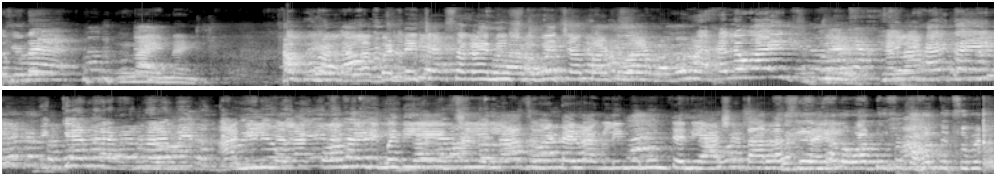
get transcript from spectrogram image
केले. नाही नाही. बर्थडेच्या सगळ्यांनी शुभेच्छा पाठवा. हॅलो ह्याला आणि ह्याला कॉमेडी मध्ये यायची लाज वाटायला लागली म्हणून त्यांनी आशात आलाच नाही सगळ्यांना वाढदिवसाच्या हार्दिक शुभेच्छा.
